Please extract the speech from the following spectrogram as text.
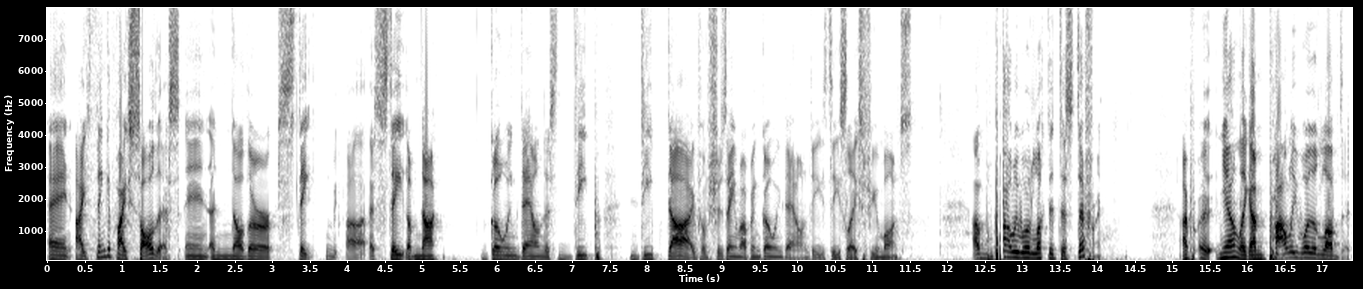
And I think if I saw this in another state, uh, a state of not going down this deep, deep dive of Shazam I've been going down these these last few months, I probably would have looked at this different. I, uh, you know, like I probably would have loved it,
